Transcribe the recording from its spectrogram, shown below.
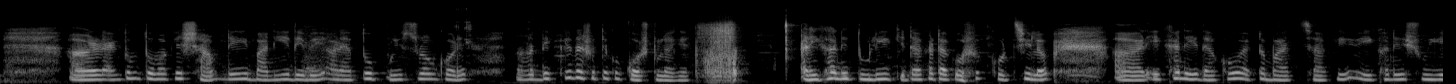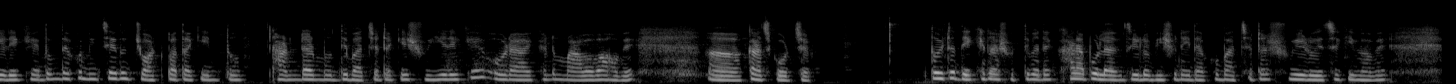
আর একদম তোমাকে সামনেই বানিয়ে দেবে আর এত পরিশ্রম করে দেখতে না সত্যি খুব কষ্ট লাগে। আর এখানে তুলি কেনাকাটা করছিল। আর এখানে দেখো একটা বাচ্চাকে এখানে শুইয়ে রেখে, একদম দেখো নিচে একদম চটপাতা কিন্তু। ঠান্ডার মধ্যে বাচ্চাটাকে শুইয়ে রেখে ওরা এখানে মা বাবা হবে কাজ করছে। তো এটা দেখে না সত্যি মানে খারাপও লাগছিল ভীষণ এই দেখো বাচ্চাটা শুয়ে রয়েছে কীভাবে।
